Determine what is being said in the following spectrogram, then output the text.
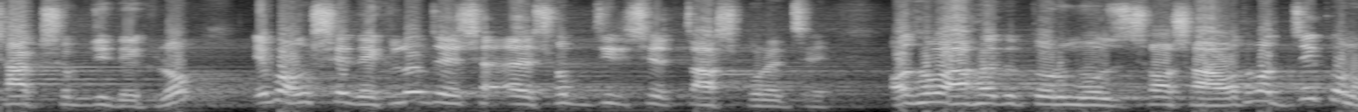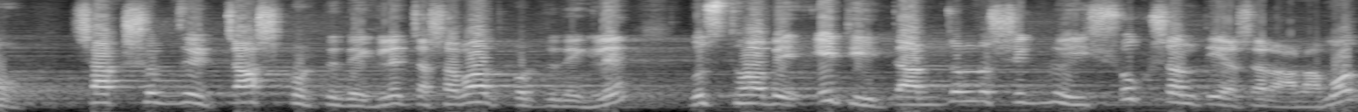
শাক সবজি দেখল এবং সে দেখল যে সবজির সে চাষ করেছে অথবা হয়তো তরমুজ শশা অথবা যে কোনো শাকসবজির চাষ করতে দেখলে, চাষাবাদ করতে দেখলে বুঝতে হবে এটি তার জন্য শীঘ্রই সুখ শান্তি আসার আলামত।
